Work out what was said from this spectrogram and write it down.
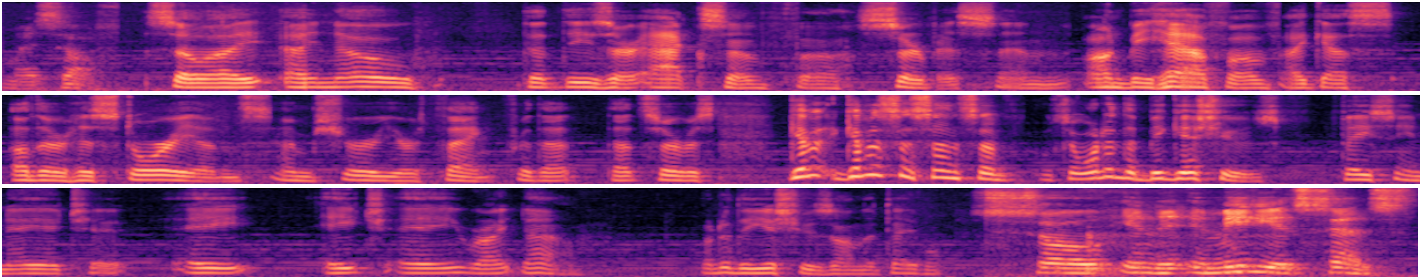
myself. So I, I know that these are acts of uh, service, and on behalf of, I guess, other historians, I'm sure you're thanked for that, that service. Give, give us a sense of so, what are the big issues facing AHA, AHA right now? What are the issues on the table? So, in the immediate sense,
